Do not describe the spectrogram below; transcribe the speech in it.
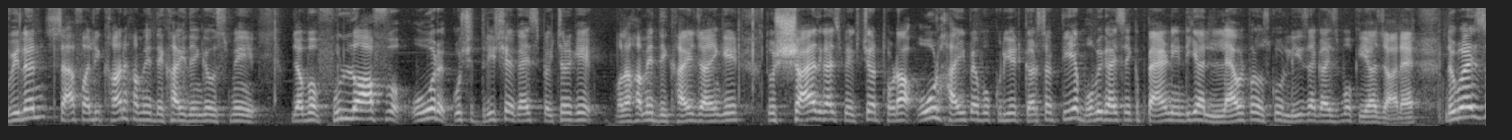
विलन सैफ अली खान हमें दिखाई देंगे उसमें, जब फुल ऑफ़ और कुछ दृश्य गए इस पिक्चर के मतलब हमें दिखाए जाएँगे तो शायद गाइस पिक्चर थोड़ा और हाइप है, वो क्रिएट कर सकती है। वो भी गाइस एक पैन इंडिया लेवल पर उसको रिलीज़ है गाइस वो किया जा रहा है। देखो गाइस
